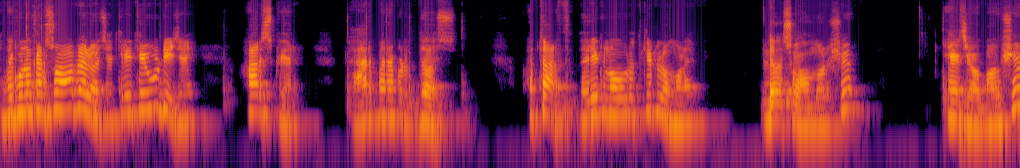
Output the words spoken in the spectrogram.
હવે ગુણાકાર સો આપેલો છે થ્રી થ્રી ઉડી જાય આર સ્ક્વેર આર બરાબર દસ અર્થાત દરેકનો અવરોધ કેટલો મળે દસ ઓહમ મળશે એ જવાબ આવશે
